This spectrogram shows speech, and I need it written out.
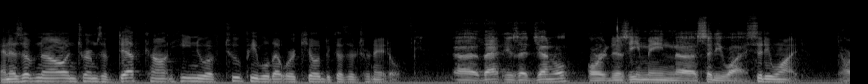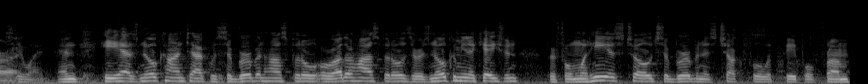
And as of now, in terms of death count, he knew of two people that were killed because of the tornado, Uh, that is a general, or does he mean uh, citywide? citywide. All right. citywide. And he has no contact with Suburban Hospital or other hospitals. There is no communication. But from what he is told, Suburban is chock full with people from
